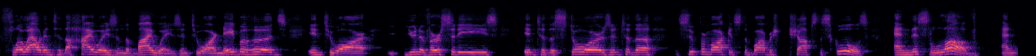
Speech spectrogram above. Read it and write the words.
flow out into the highways and the byways, into our neighborhoods, into our universities, into the stores, into the supermarkets, the barber shops, the schools. And this love and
